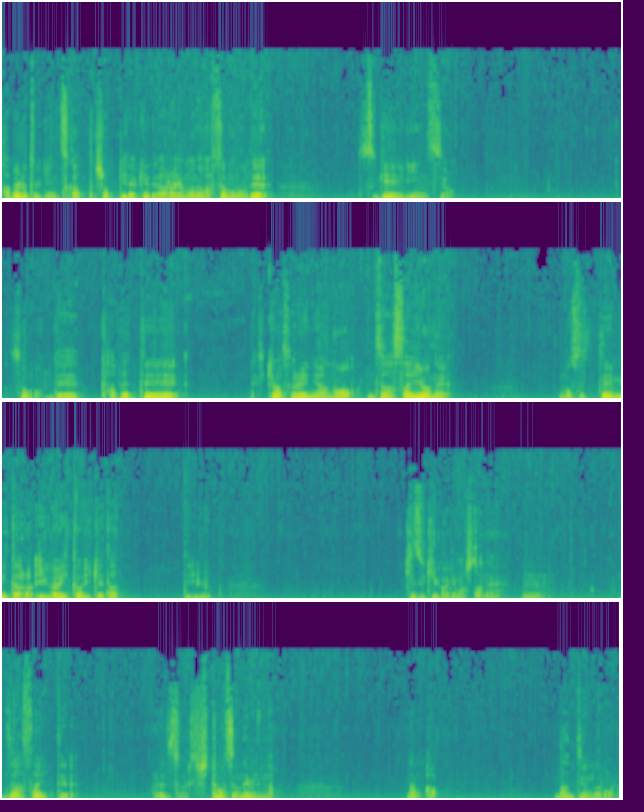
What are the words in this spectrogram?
食べる時に使った食器だけで洗い物が済むので、すげえいいんですよ。そう。で、食べて、今日はそれにあの、ザーサイをね、乗せてみたら意外といけたっていう気づきがありましたね。うん。ザーサイって、あれですよ、知ってますよね、みんな。なんか、なんて言うんだろう、あれ。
